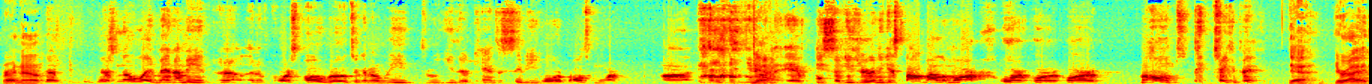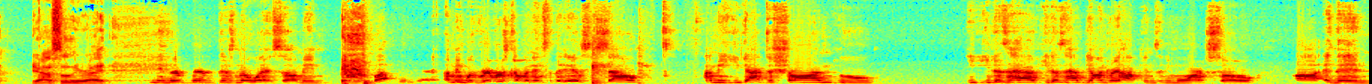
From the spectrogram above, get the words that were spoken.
right now. There's, there's, no way, man. I mean, uh, and of course, all roads are going to lead through either Kansas City or Baltimore. Uh, you know, yeah. AFC. So you're going to get stomped by Lamar or or or Mahomes. Pick, take your pick. Yeah, you're right. You're absolutely right. I mean, there, there, there's no way. So I mean, but I mean, with Rivers coming into the AFC South, I mean, you got Deshaun who he, he doesn't have he doesn't have DeAndre Hopkins anymore. So uh, and then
